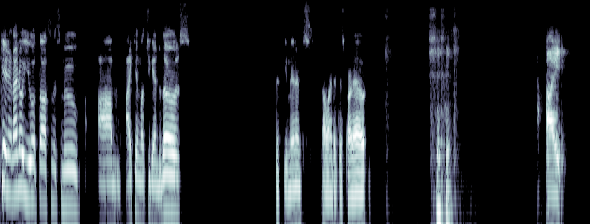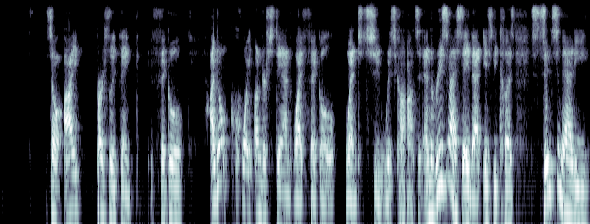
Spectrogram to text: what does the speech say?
Kenan, I know you have thoughts on this move. Um, I can let you get into those in a few minutes. I'll edit this part out. I so I personally think Fickell. I don't quite understand why Fickell went to Wisconsin. And the reason I say that is because Cincinnati,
